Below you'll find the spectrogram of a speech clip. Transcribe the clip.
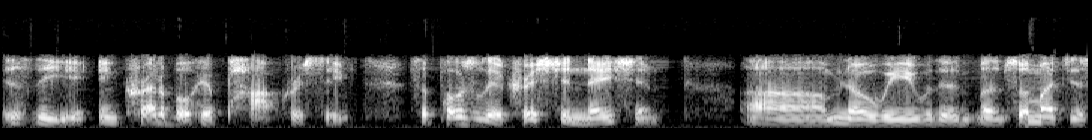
is the incredible hypocrisy. Supposedly a Christian nation, um, you know, we with the, so much is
